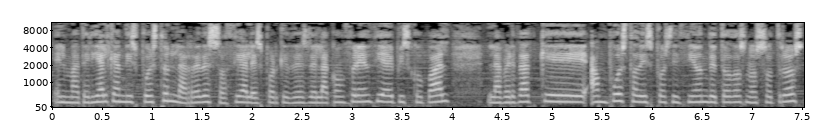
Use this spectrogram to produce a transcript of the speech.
el material que han dispuesto en las redes sociales, porque desde la conferencia episcopal la verdad que han puesto a disposición de todos nosotros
